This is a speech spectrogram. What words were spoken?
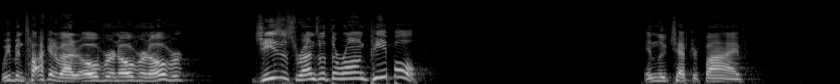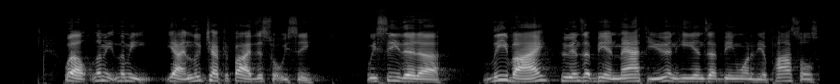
We've been talking about it over and over and over. Jesus runs with the wrong people. In Luke chapter 5, well, let me, let me, yeah, in Luke chapter 5, this is what we see. We see that uh, Levi, who ends up being Matthew, and he ends up being one of the apostles,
